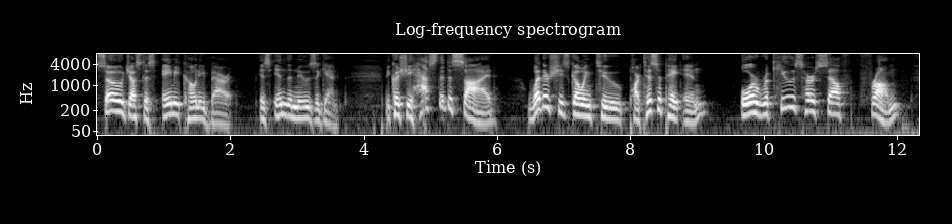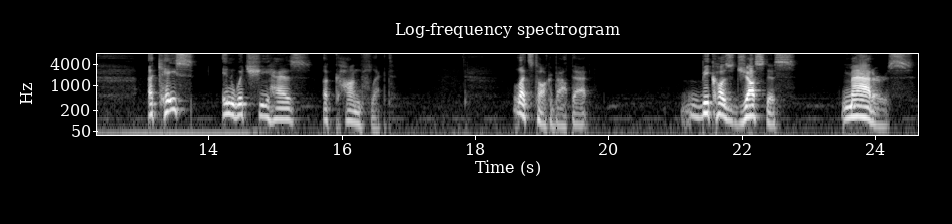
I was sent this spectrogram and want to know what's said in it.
So, Justice Amy Coney Barrett is in the news again because she has to decide whether she's going to participate in or recuse herself from a case in which she has a conflict. Let's talk about that. Because justice matters.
